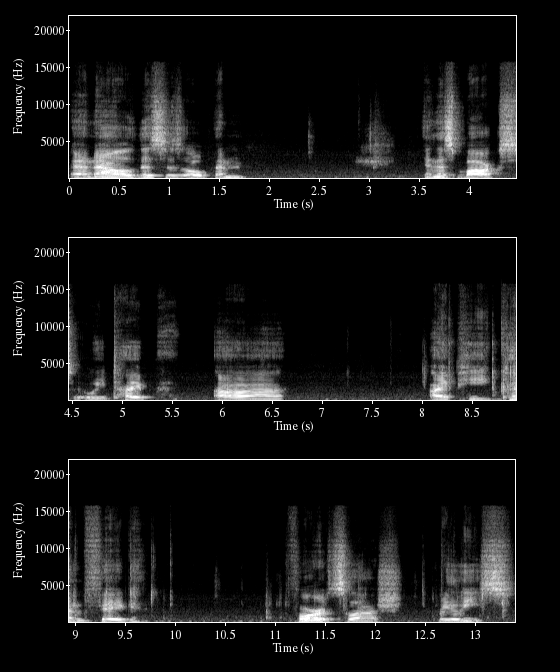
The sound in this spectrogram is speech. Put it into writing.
And now this is open. In this box, we type uh, ipconfig forward slash release.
